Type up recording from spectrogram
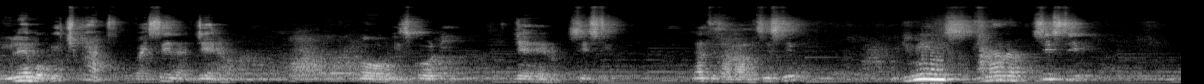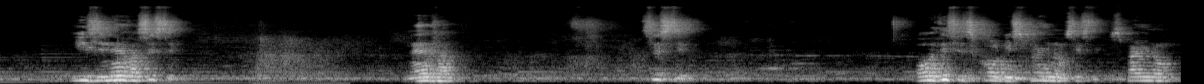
You label each part viscera general, or it's called the general system. That is another system. It means another system is the nervous system. Nervous system. Or this is called the spinal system. Spinal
